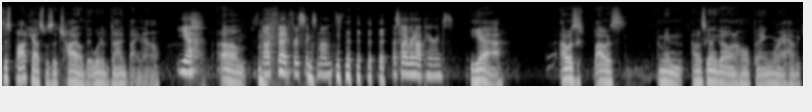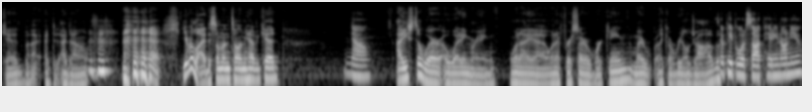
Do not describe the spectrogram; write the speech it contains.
this podcast was a child, it would have died by now. Yeah. Um, Just not fed for six months. That's why we're not parents. Yeah. I was, I was, I mean, I was going to go on a whole thing where I have a kid, but I I don't. you ever lied to someone telling tell them you have a kid? No. I used to wear a wedding ring when I, uh, when I first started working, my, like a real job. So people would stop hitting on you?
